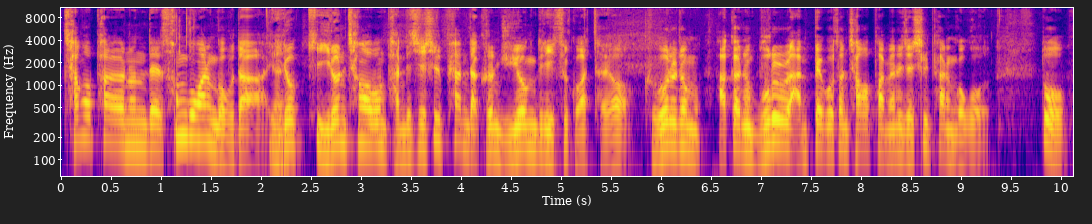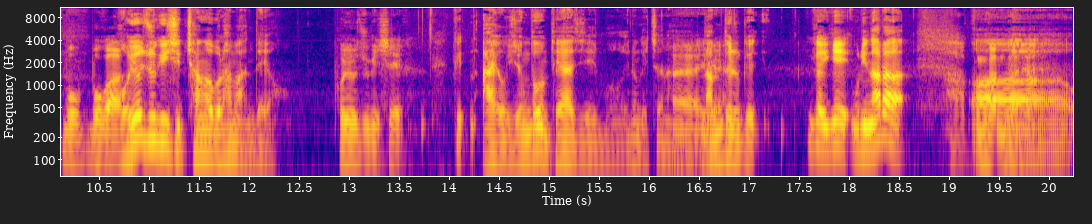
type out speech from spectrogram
창업하는데 성공하는 것보다 예. 이렇게 이런 창업은 반드시 실패한다 그런 유형들이 있을 것 같아요. 그거를 좀 아까는 물을 안 빼고선 창업하면 이제 실패하는 거고 또 뭐 뭐가 보여주기식 창업을 하면 안 돼요. 보여주기식. 그, 아유 이 정도는 돼야지 뭐 이런 거 있잖아요. 예, 예. 남들 그 그러니까 이게 우리나라 아. 어,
